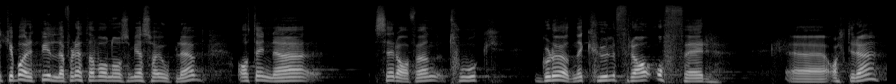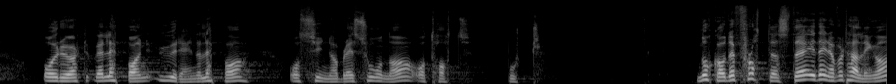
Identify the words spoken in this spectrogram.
ikke bare et bilde, for dette var noe som Jesaja opplevd, at denne serafen tok glødende kull fra offeralteret og rørte ved leppene ureine lepper, og synda ble sona og tatt bort. Noe av det flotteste i denne fortellinga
